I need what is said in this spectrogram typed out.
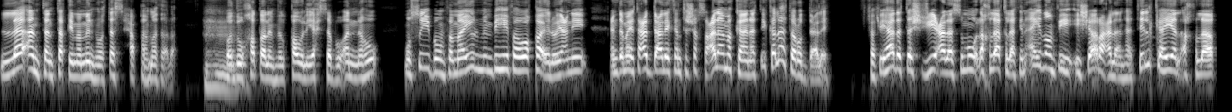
لا أن تنتقم منه وتسحقه مثلا. وذو خطل في القول يحسب أنه مصيب فما يلم به فهو قائل. يعني عندما يتعدى عليك أنت شخص على مكانتك لا ترد عليه. ففي هذا تشجيع على سمو الأخلاق لكن أيضا فيه إشارة على أنها تلك هي الأخلاق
